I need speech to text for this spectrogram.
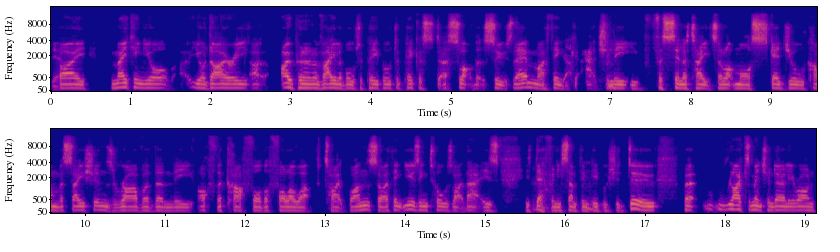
Yeah. By making your your diary uh, open and available to people to pick a, a slot that suits them i think yeah. actually facilitates a lot more scheduled conversations rather than the off the cuff or the follow up type ones. So i think using tools like that is is definitely something people should do. But like i mentioned earlier on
